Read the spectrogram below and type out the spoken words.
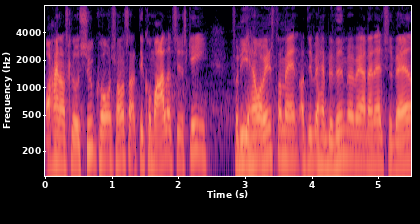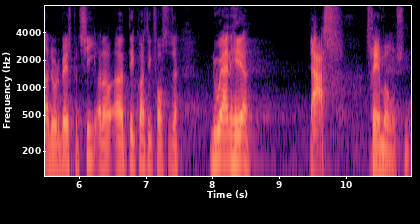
Og han har slået syv kors for sig, det kommer aldrig til at ske, fordi han var venstremand, og det vil han blive ved med at være, der han altid været, og det var det bedste parti, og, der, og det kunne han ikke forestille sig. Nu er han her. Lars Tremogensen.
